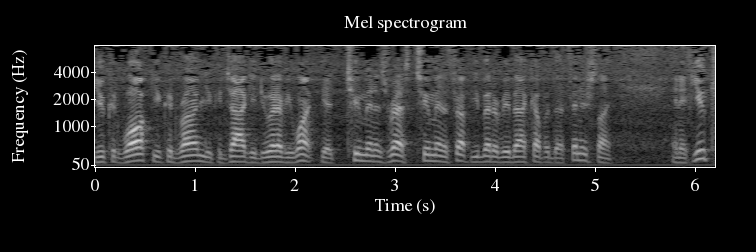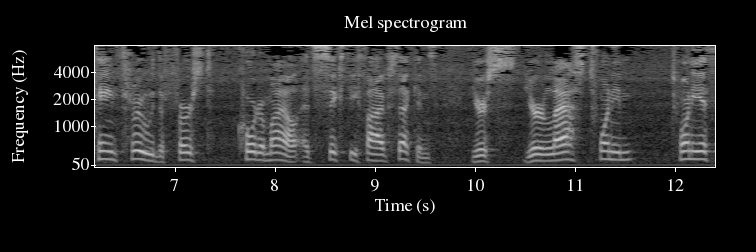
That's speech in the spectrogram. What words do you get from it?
You could walk, you could run, you could jog, you do whatever you want. You had two minutes rest, two minutes rest. You better be back up at the finish line. And if you came through the first quarter mile at 65 seconds, your, your last 20, 20th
